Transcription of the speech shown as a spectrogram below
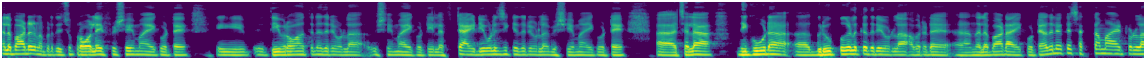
നിലപാടുകളും പ്രത്യേകിച്ച് പ്രോ ലൈഫ് വിഷയമായിക്കോട്ടെ ഈ തീവ്രവാദത്തിനെതിരെയുള്ള വിഷയമായിക്കോട്ടെ ഈ ലെഫ്റ്റ് ഐഡിയോളജിക്കെതിരെയുള്ള വിഷയമായിക്കോട്ടെ ചില നിഗൂഢ ഗ്രൂപ്പുകൾക്കെതിരെയുള്ള അവരുടെ നിലപാടായിക്കോട്ടെ അതിലൊക്കെ ശക്തമായിട്ടുള്ള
